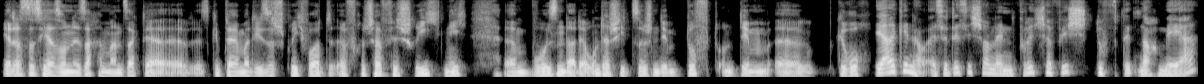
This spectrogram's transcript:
Ja, das ist ja so eine Sache. Man sagt ja, äh, es gibt ja immer dieses Sprichwort, äh, frischer Fisch riecht nicht. Ähm, wo ist denn da der Unterschied zwischen dem Duft und dem äh, Geruch? Ja, genau. Also das ist schon ein frischer Fisch, duftet nach Meer.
